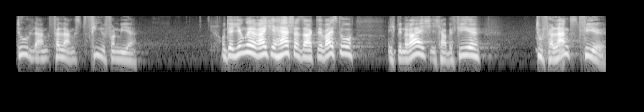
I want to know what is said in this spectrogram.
Du lang, verlangst viel von mir. Und der junge, reiche Herrscher sagte, weißt du, ich bin reich, ich habe viel, du verlangst viel.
